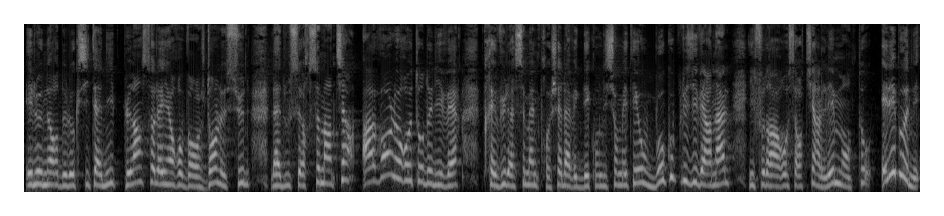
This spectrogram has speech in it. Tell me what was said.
et le nord de l'Occitanie. Plein soleil en revanche dans le sud. La douceur se maintient avant le retour de l'hiver prévu la semaine prochaine avec des conditions météo beaucoup plus hivernales. Il faudra ressortir les manteaux et les bonnets.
